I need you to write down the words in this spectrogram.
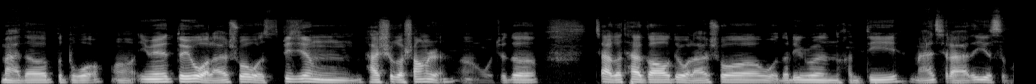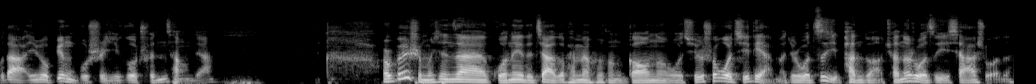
买的不多啊，因为对于我来说，我毕竟还是个商人啊，我觉得价格太高对我来说，我的利润很低，买起来的意思不大，因为我并不是一个纯藏家。而为什么现在国内的价格拍卖会很高呢？我其实说过几点吧，就是我自己判断，全都是我自己瞎说的。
